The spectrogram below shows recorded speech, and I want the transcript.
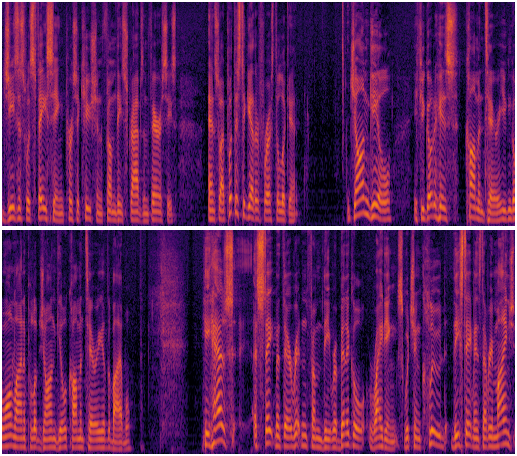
Jesus was facing persecution from these scribes and Pharisees. And so I put this together for us to look at. John Gill, if you go to his commentary, you can go online and pull up John Gill commentary of the Bible. He has a statement there written from the rabbinical writings, which include these statements. Now, remind,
